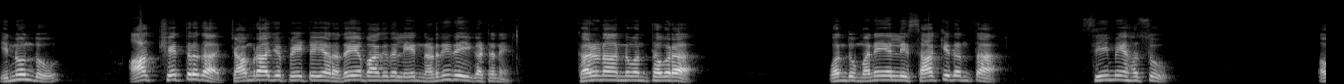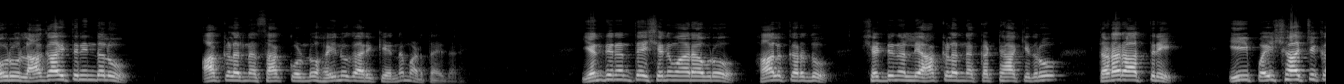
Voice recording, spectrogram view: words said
ಇನ್ನೊಂದು, ಆ ಕ್ಷೇತ್ರದ ಚಾಮರಾಜಪೇಟೆಯ ಹೃದಯ ಭಾಗದಲ್ಲಿ ಏನು ನಡೆದಿದೆ ಈ ಘಟನೆ? ಕರ್ಣ ಅನ್ನುವಂಥವರ ಒಂದು ಮನೆಯಲ್ಲಿ ಸಾಕಿದಂಥ ಸೀಮೆ ಹಸು. ಅವರು ಲಾಗಾಯಿತಿನಿಂದಲೂ ಆಕಳನ್ನು ಸಾಕ್ಕೊಂಡು ಹೈನುಗಾರಿಕೆಯನ್ನು ಮಾಡ್ತಾ ಇದ್ದಾರೆ. ಎಂದಿನಂತೆ ಶನಿವಾರ ಅವರು ಹಾಲು ಕರೆದು ಶೆಡ್ಡಿನಲ್ಲಿ ಆಕಳನ್ನು ಕಟ್ಟಿ ಹಾಕಿದರು ತಡರಾತ್ರಿ ಈ ಪೈಶಾಚಿಕ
